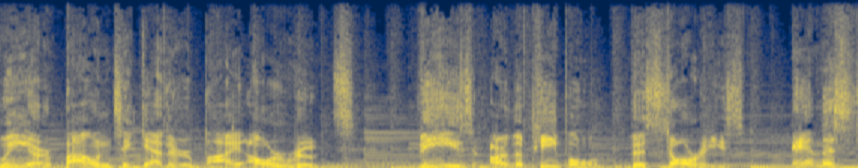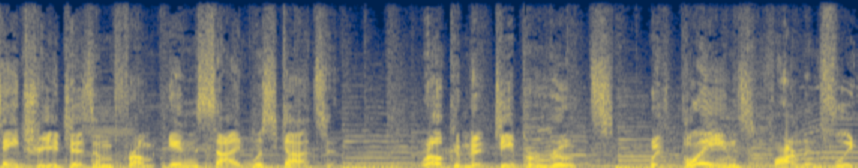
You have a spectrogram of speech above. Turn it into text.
we are bound together by our roots. These are the people, the stories, and the patriotism from inside Wisconsin. Welcome to Deeper Roots with Blain's Farm and Fleet.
